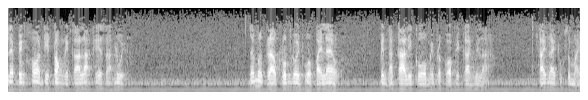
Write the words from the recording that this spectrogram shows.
และเป็นข้อที่ต้องในกาละเทศะด้วย และเมื่อกล่าวครมโดยทั่วไปแล้ว เป็นอากาลิโกไม่ประกอบด้วยการเวลา ใช้ได้ทุกสมัย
